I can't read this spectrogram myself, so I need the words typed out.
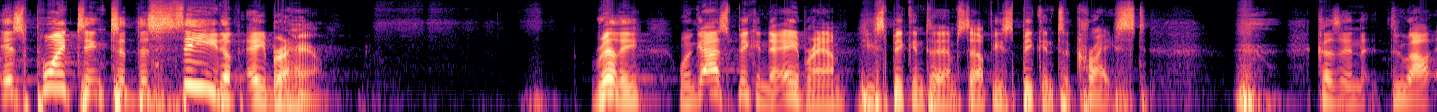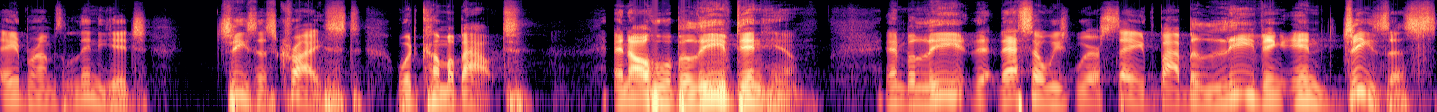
it's pointing to the seed of Abraham. Really, when God's speaking to Abraham, he's speaking to himself, he's speaking to Christ. Because in throughout Abraham's lineage, Jesus Christ would come about, and all who believed in him and believe that that's how we, we're saved by believing in Jesus,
